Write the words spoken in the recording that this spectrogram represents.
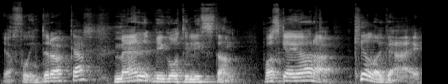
Jag får inte röka, men vi går till listan. Vad ska jag göra? Kill a guy.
